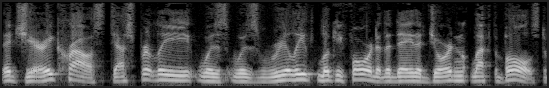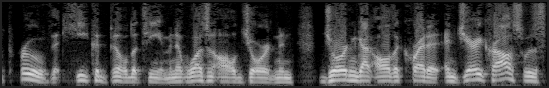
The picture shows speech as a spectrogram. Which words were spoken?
that Jerry Krause desperately was was really looking forward to the day that Jordan left the Bulls to prove that he could build a team and it wasn't all Jordan and Jordan got all the credit and Jerry Krause was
